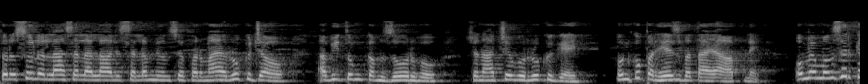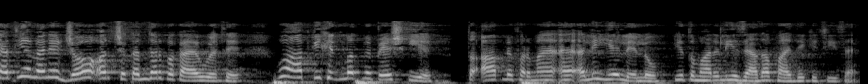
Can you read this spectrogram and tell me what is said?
तो रसूल अल्लाह सल्लल्लाहु अलैहि वसल्लम ने उनसे फरमाया, रुक जाओ, अभी तुम कमज़ोर हो, चुनाचे वो रुक गए। उनको परहेज बताया आपने। उम्र मुंसर कहती है, मैंने जौ और चकंदर पकाए हुए थे, वो आपकी खिदमत में पेश किए। तो आपने फरमाया अली, ये ले लो, ये तुम्हारे लिए ज़्यादा फ़ायदे की चीज़ है।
